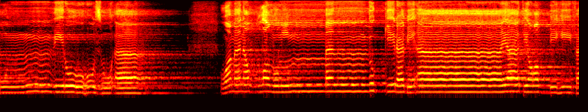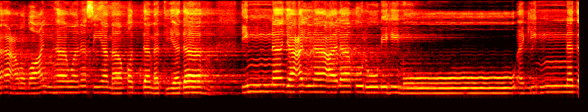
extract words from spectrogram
أنذروا هزؤا ومن أظلم ممن ذكر بآيات ربه فأعرض عنها ونسي ما قدمت يداه إنا جعلنا على قلوبهم أكنة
